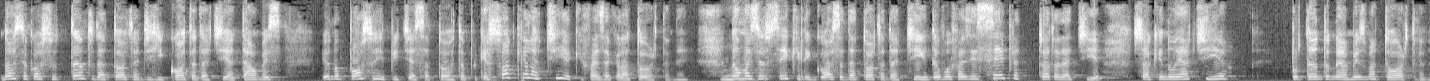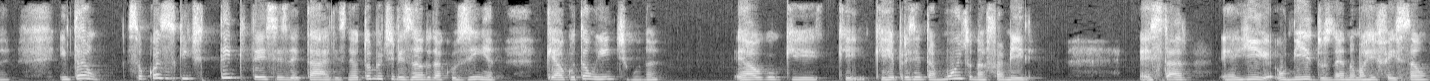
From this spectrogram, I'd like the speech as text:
nossa, eu gosto tanto da torta de ricota da tia tal, mas eu não posso repetir essa torta, porque é só aquela tia que faz aquela torta, né? Uhum. Não, mas eu sei que ele gosta da torta da tia, então eu vou fazer sempre a torta da tia. Só que não é a tia, portanto não é a mesma torta, né? Então, são coisas que a gente tem que ter esses detalhes, né? Eu estou me utilizando da cozinha, que é algo tão íntimo, né? É algo que, que, que representa muito na família. É estar é, aí unidos, né, numa refeição.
